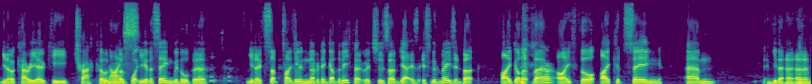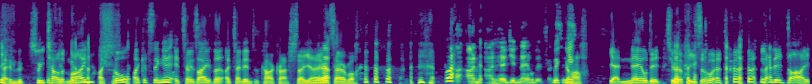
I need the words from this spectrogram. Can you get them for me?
you know, a karaoke track of, of what you're going to sing with all the, you know, subtitling and everything underneath it, which is um, yeah, it's, it's amazing. But I got up there, I thought I could sing. Um, you know, the sweet child of mine. I thought I could sing it. It turns out that I turned it into a car crash. So yeah, it was terrible. I, I'd, I'd heard you'd nailed it, Francis. Yeah. Ah, yeah, nailed it to a piece of wood. Let it die.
